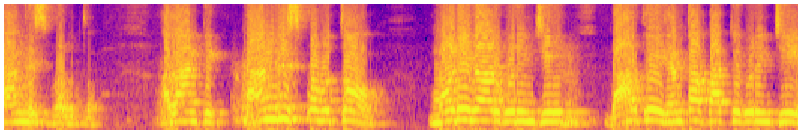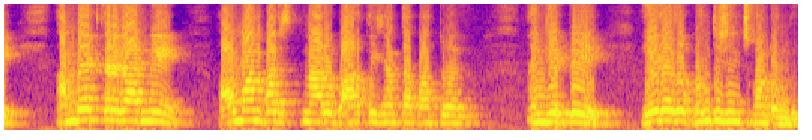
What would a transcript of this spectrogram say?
కాంగ్రెస్ ప్రభుత్వం. అలాంటి కాంగ్రెస్ ప్రభుత్వం మోడీ గారి గురించి భారతీయ జనతా పార్టీ గురించి అంబేద్కర్ గారిని అవమానపరుస్తున్నారు భారతీయ జనతా పార్టీ వాళ్ళు అని చెప్పి ఏదేదో గొంతుచించుకుంటుంది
